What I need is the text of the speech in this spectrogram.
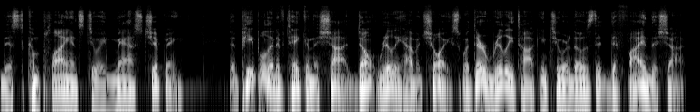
this compliance to a mass chipping, the people that have taken the shot don't really have a choice. What they're really talking to are those that defied the shot.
